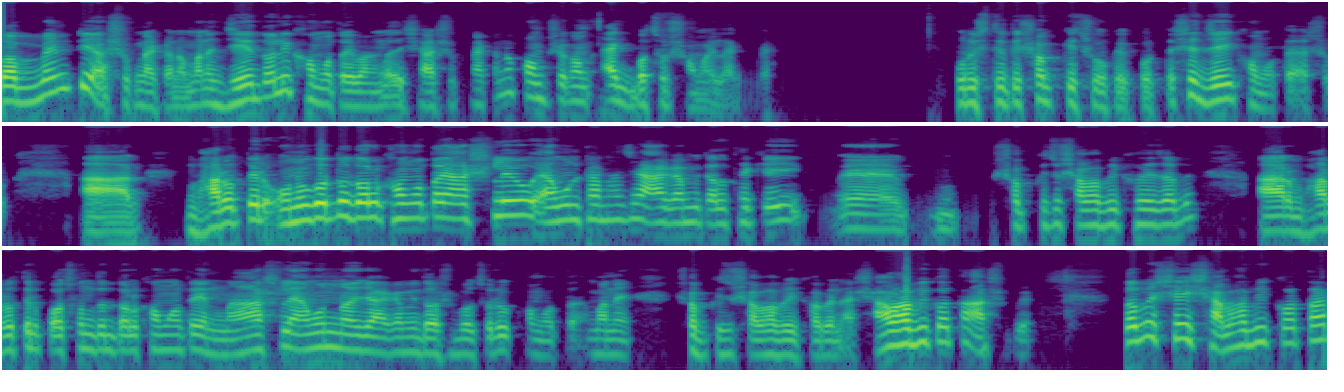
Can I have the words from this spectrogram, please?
গভর্নমেন্টই আসুক না কেন মানে যে দলই ক্ষমতায় বাংলাদেশে আসুক না কেন, কমসে কম এক বছর সময় লাগবে। পরিস্থিতি সবকিছু ওকে করতে, সে যেই ক্ষমতায় আসুক। আর ভারতের অনুগত দল ক্ষমতায় আসলেও এমনটা না যে আগামীকাল থেকেই সবকিছু স্বাভাবিক হয়ে যাবে। আর ভারতের পছন্দের দল ক্ষমতায় না আসলে এমন নয় যে আগামী দশ বছরও ক্ষমতা মানে সবকিছু স্বাভাবিক হবে না। স্বাভাবিকতা আসবে। তবে সেই স্বাভাবিকতার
